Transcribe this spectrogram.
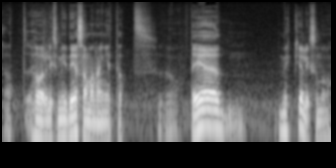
att höra liksom i det sammanhanget att ja, det är mycket liksom att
